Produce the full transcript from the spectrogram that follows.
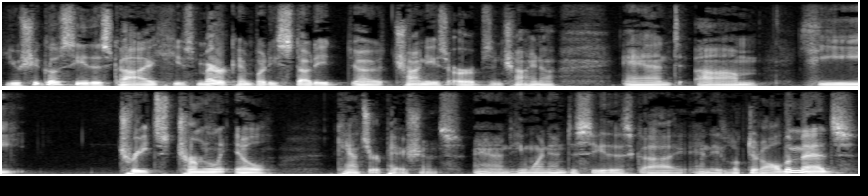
you should go see this guy. He's American, but he studied uh, Chinese herbs in China. And, um, he treats terminally ill cancer patients. And he went in to see this guy and he looked at all the meds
